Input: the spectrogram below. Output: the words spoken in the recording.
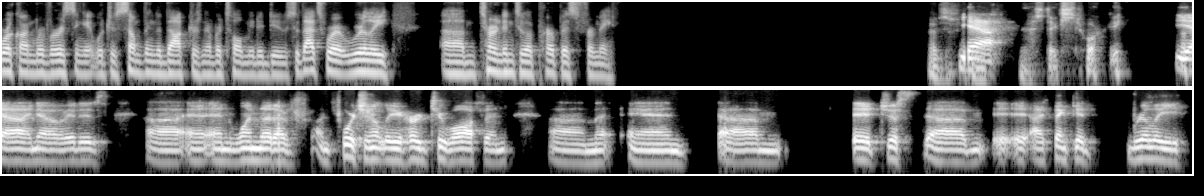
work on reversing it, which is something the doctors never told me to do. So that's where it really um, turned into a purpose for me. That's yeah. Fantastic story. yeah, I know it is. Uh, and, and, one that I've unfortunately heard too often. Um, and um, it just, um, it, it, I think it really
